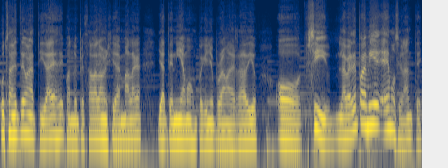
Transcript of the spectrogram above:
justamente con actividades de cuando empezaba la universidad en Málaga, ya teníamos un pequeño programa de radio. O sí, la verdad para mí es emocionante.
